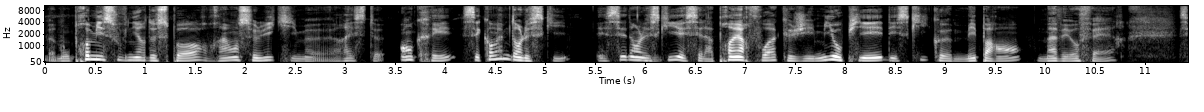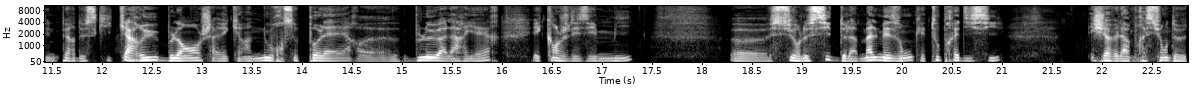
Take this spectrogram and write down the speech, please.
Mon premier souvenir de sport, vraiment celui qui me reste ancré, c'est quand même dans le ski. Et c'est dans le mmh. ski, et c'est la première fois que j'ai mis au pied des skis que mes parents m'avaient offert. C'est une paire de skis carrus blanches avec un ours polaire euh, bleu à l'arrière. Et quand je les ai mis euh, sur le site de la Malmaison, qui est tout près d'ici, j'avais l'impression de,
